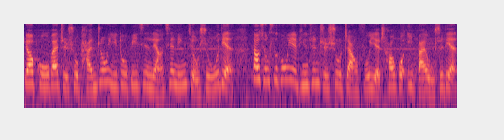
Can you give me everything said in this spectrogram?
标普五百指数盘中一度逼近两千零九十五点，道琼斯工业平均指数涨幅也超过一百五十点。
